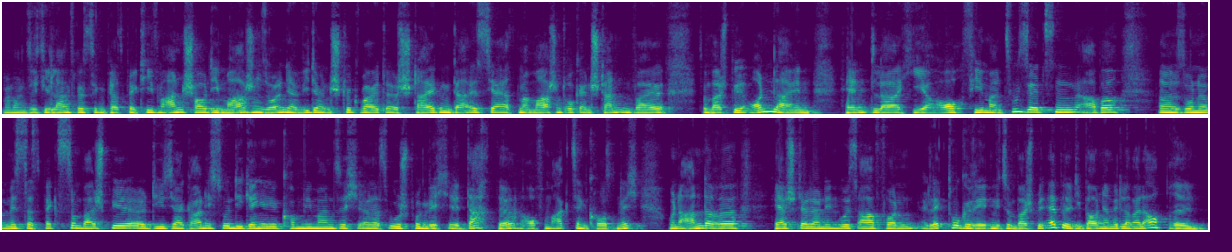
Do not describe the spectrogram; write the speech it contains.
Wenn man sich die langfristigen Perspektiven anschaut, die Margen sollen ja wieder ein Stück weit äh, steigen. Da ist ja erstmal Margendruck entstanden, weil zum Beispiel Online-Händler hier auch viel mal zusetzen. Aber äh, so eine Mr. Specs zum Beispiel, äh, die ist ja gar nicht so in die Gänge gekommen, wie man sich äh, das ursprünglich äh, dachte, auch vom Aktienkurs nicht. Und andere Hersteller in den USA von Elektrogeräten, wie zum Beispiel Apple, die bauen ja mittlerweile auch Brillen.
